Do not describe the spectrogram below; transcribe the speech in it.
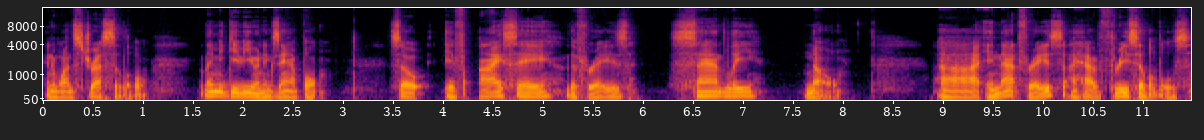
and one stressed syllable. Let me give you an example. So if I say the phrase, sadly, no, uh, in that phrase, I have three syllables.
